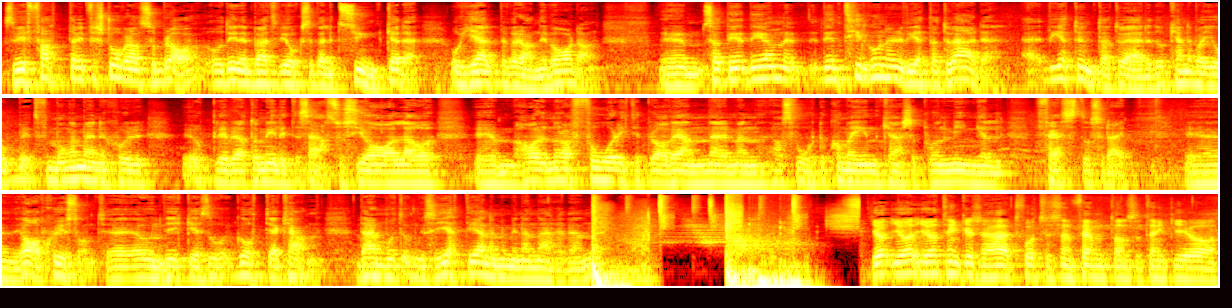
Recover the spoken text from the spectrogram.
Så vi fattar, vi förstår varandra så bra. Och det innebär att vi också är väldigt synkade och hjälper varandra i vardagen. Ehm, Så att det, det, är en, det är en tillgång när du vet att du är det. Äh, Vet du inte att du är det, då kan det vara jobbigt. För många människor upplever att de är lite så sociala och ehm, har några få riktigt bra vänner men har svårt att komma in kanske på en mingelfest och sådär. Eh, Jag avskyr sånt. Jag undviker så gott jag kan. Däremot umgås jag jättegärna med mina nära vänner. Jag, jag, jag tänker så här, 2015 så tänker jag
